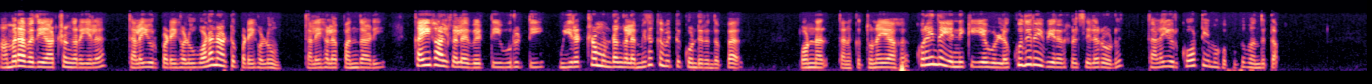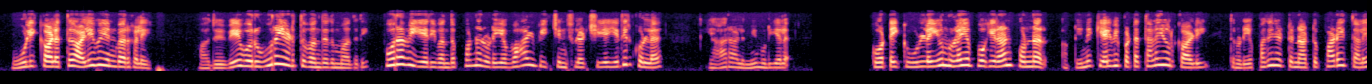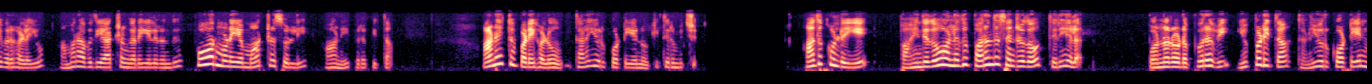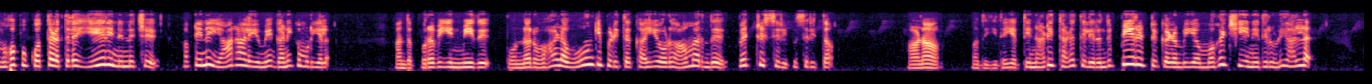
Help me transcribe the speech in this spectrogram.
அமராவதி ஆற்றங்கரையில தலையூர் படைகளும் வளநாட்டு படைகளும் தலைகளை பந்தாடி கைகால்களை வெட்டி உருட்டி உயிரற்ற முண்டங்களை மிதக்க விட்டு கொண்டிருந்தப்ப பொன்னர் தனக்கு துணையாக குறைந்த எண்ணிக்கையே உள்ள குதிரை வீரர்கள் சிலரோடு தலையூர் கோட்டை முகப்புக்கு வந்துட்டான். ஊழிக்காலத்து அழிவு என்பார்களே அதுவே ஒரு உரை எடுத்து வந்தது மாதிரி புறவி ஏறி வந்த பொன்னருடைய வாழ்வீச்சின் சுழற்சியை எதிர்கொள்ள யாராலுமே முடியல. கோட்டைக்கு உள்ளேயும் நுழையப் போகிறான் பொன்னர் அப்படின்னு கேள்விப்பட்ட தலையூர் காளி தன்னுடைய பதினெட்டு நாட்டு படை தலைவர்களையும் அமராவதி ஆற்றங்கரையிலிருந்து போர் முனைய மாற்ற சொல்லி ஆணை பிறப்பித்தான். அனைத்து படைகளும் தலையூர் கோட்டையை நோக்கி திரும்பிச்சு. அதுக்குள்ளேயே பாய்ந்ததோ அல்லது பறந்து சென்றதோ தெரியல. பொன்னரோட புறவி எப்படித்தான் தலையூர் கோட்டையின் முகப்பு கொத்தளத்துல ஏறி நின்னுச்சு அப்படின்னு யாராலையுமே கணிக்க முடியல. அந்த புறவியின் மீது பொன்னர் வாழ ஓங்கி பிடித்த கையோடு அமர்ந்து வெற்றி சிரிப்பு சிரித்தான். ஆனா அது இதயத்தின் அடித்தளத்திலிருந்து பீரிட்டு கிளம்பிய மகிழ்ச்சியின் எதிரொலி அல்ல.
